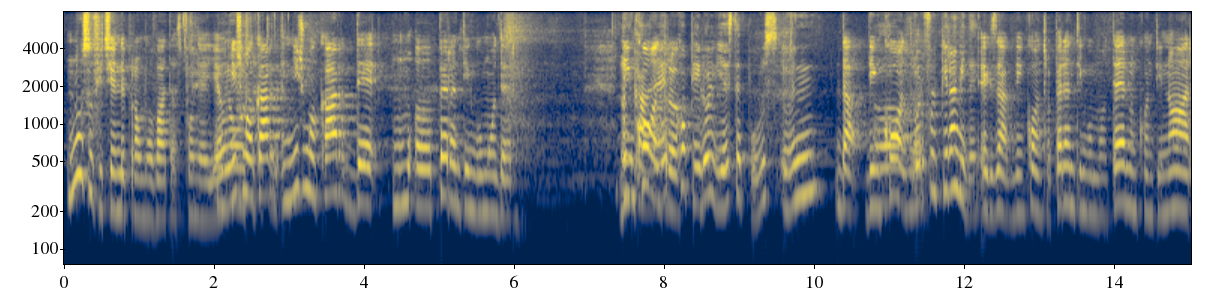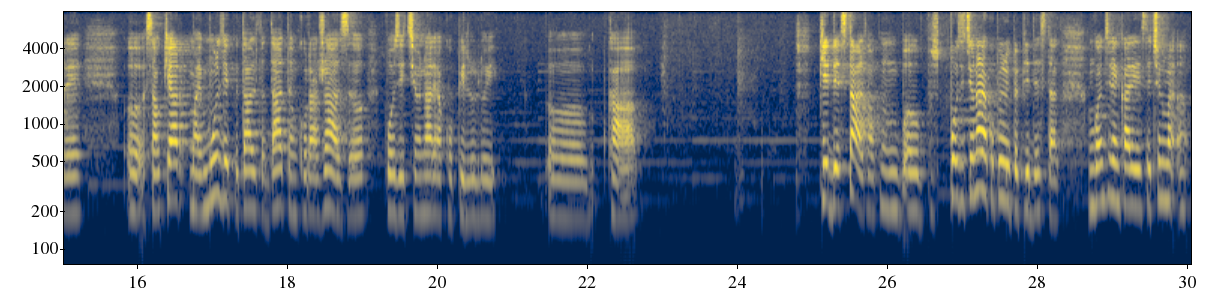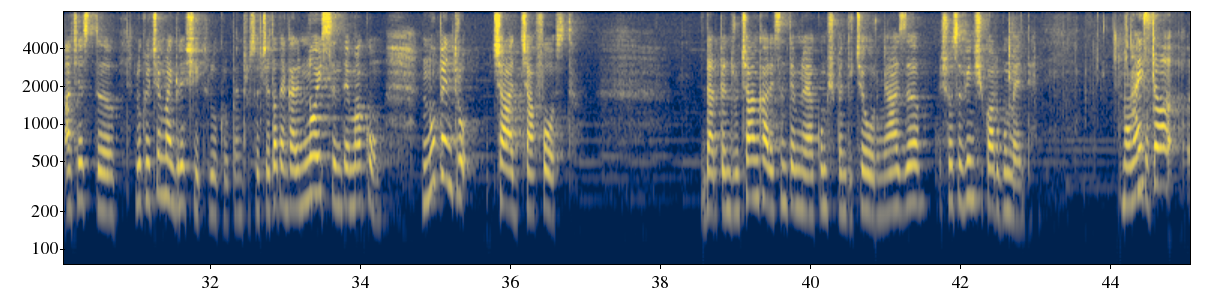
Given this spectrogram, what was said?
nu suficient de promovat, aș spune eu, Nu nici măcar, suficient. nici măcar de uh, parenting-ul modern. Din în care contră, copilul este pus în da, din uh, contră. vârful piramidei. Exact, din contră. Parentingul modern în continuare uh, sau chiar mai mult decât altă dată încurajează poziționarea copilului uh, ca piedestal sau cum, uh, poziționarea copilului pe piedestal. În condițiile în care este cel mai, uh, acest uh, lucru cel mai greșit lucru pentru societatea în care noi suntem acum. Nu pentru ceea ce a fost, dar pentru cea în care suntem noi acum și pentru ce urmează, și o să vin și cu argumente. Hai să,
